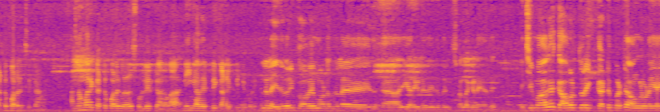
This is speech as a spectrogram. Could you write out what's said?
கட்டுப்பாடு வச்சுருக்காங்க. அந்த மாதிரி கட்டுப்பாடுகள் ஏதாவது சொல்லியிருக்காங்களா? நீங்க அதை எப்படி கடைபிடிக்க போறீங்க? இல்லை இல்லை இதுவரைக்கும் கோவை மாவட்டத்தில் இது அதிகாரிகள் பற்றி சொல்ல கிடையாது. நிச்சயமாக காவல்துறைக்கு கட்டுப்பட்டு அவங்களுடைய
